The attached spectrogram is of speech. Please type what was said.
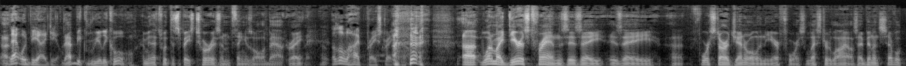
Uh, that would be ideal. That'd be really cool. I mean, that's what the space tourism thing is all about, right? A little high priced right now. uh, one of my dearest friends is a is a uh, four star general in the Air Force, Lester Lyles. I've been on several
